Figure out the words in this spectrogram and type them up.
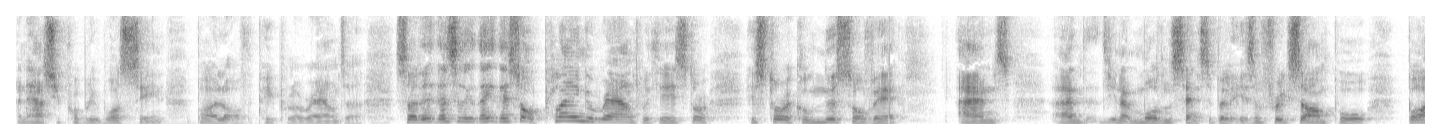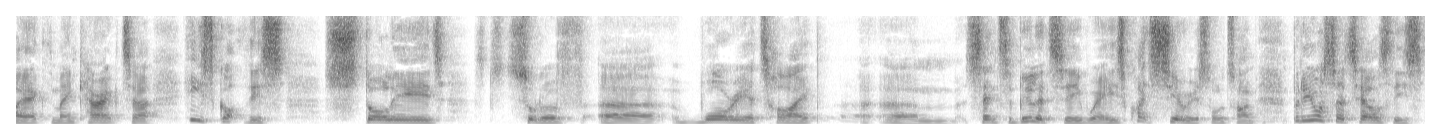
and how she probably was seen by a lot of the people around her. So they're sort of playing around with the histor- historicalness of it and and you know modern sensibilities. And for example, Bayek, the main character, he's got this stolid sort of uh, warrior type uh, um, sensibility where he's quite serious all the time, but he also tells these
